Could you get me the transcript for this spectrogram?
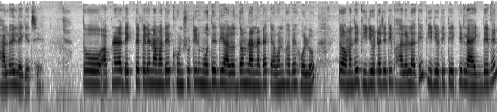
ভালোই লেগেছে। তো আপনারা দেখতে পেলেন আমাদের খুনসুটির মধ্যে দিয়ে আলুর দম রান্নাটা কেমনভাবে হলো। তো আমাদের ভিডিওটা যদি ভালো লাগে, ভিডিওটিতে একটি লাইক দেবেন।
